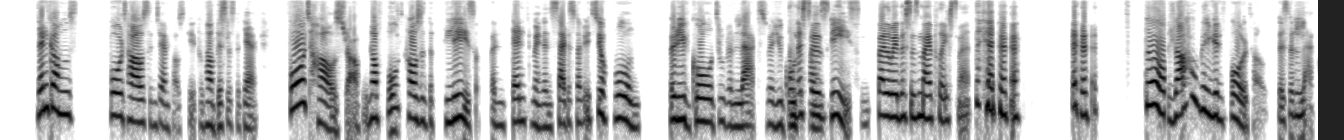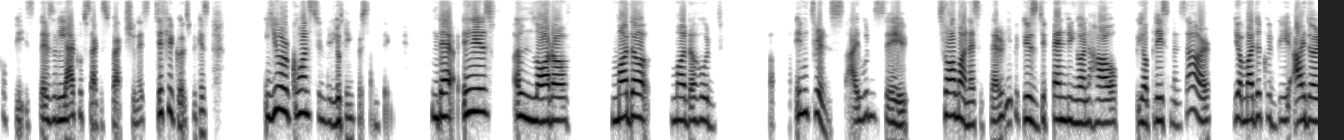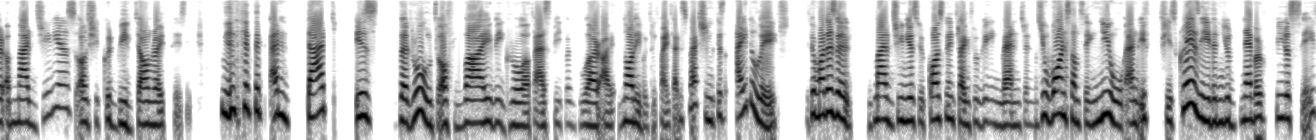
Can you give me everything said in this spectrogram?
Then comes fourth house and 10th house Ketu. Now, this is again fourth house, Rahu. Now, fourth house is the place of contentment and satisfaction. It's your home where you go to relax, where you go And to this find is- peace. By the way, this is my placement. So, Rahu being in fourth house, there's a lack of peace. There's a lack of satisfaction. It's difficult because you're constantly looking for something. There is a lot of mother motherhood uh, imprints. I wouldn't say trauma necessarily because depending on how your placements are, your mother could be either a mad genius or she could be downright crazy. And that is the roots of why we grow up as people who are, are not able to find satisfaction. Because either way, if your mother's a mad genius, you're constantly trying to reinvent and you want something new. And if she's crazy, then you'd never feel safe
